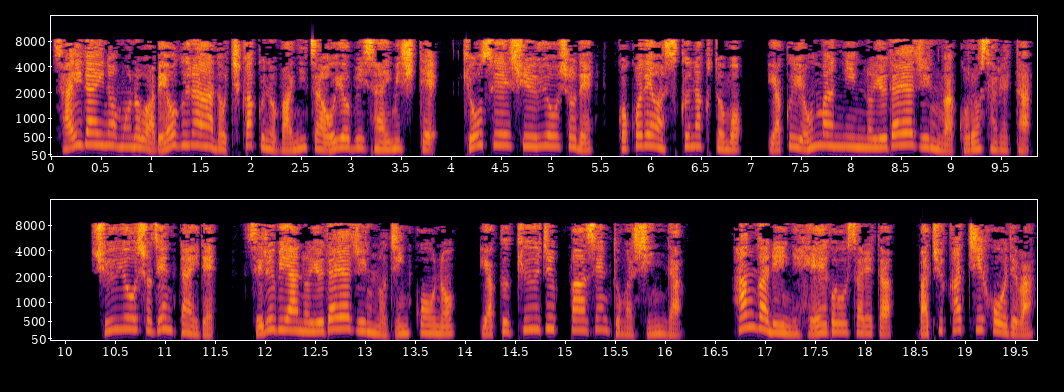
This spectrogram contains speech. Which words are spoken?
最大のものはベオグラード近くのバニツァ及びサイミして強制収容所で、ここでは少なくとも約4万人のユダヤ人が殺された。収容所全体でセルビアのユダヤ人の人口の約90%が死んだ。ハンガリーに併合されたバチュカ地方では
